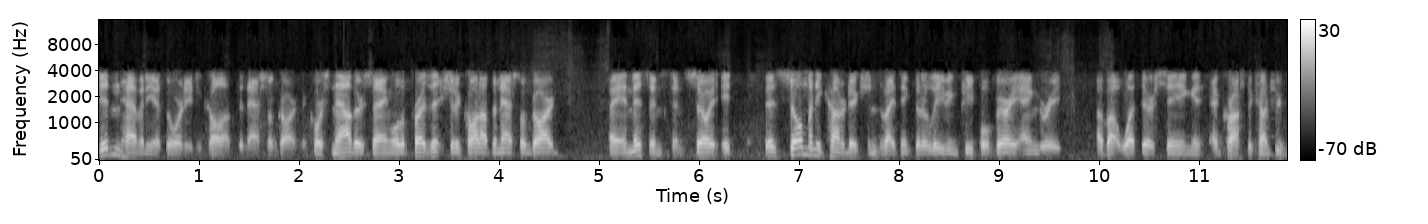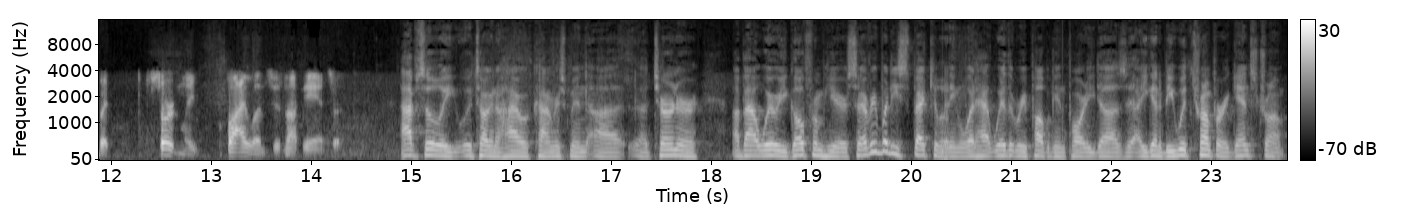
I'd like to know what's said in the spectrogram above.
didn't have any authority to call out the National Guard. Of course, now they're saying, well, the president should have called out the National Guard uh, in this instance. So it, there's so many contradictions that I think that are leaving people very angry about what they're seeing across the country. But certainly, violence is not the answer. Absolutely. We're talking to Ohio Congressman uh, uh, Turner about where you go from here. So everybody's speculating what ha- where the Republican Party does. Are you going to be with Trump or against Trump?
